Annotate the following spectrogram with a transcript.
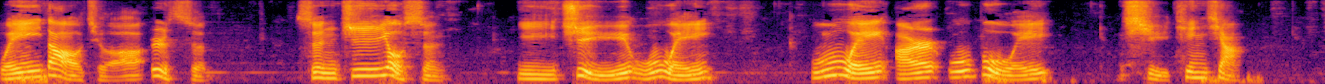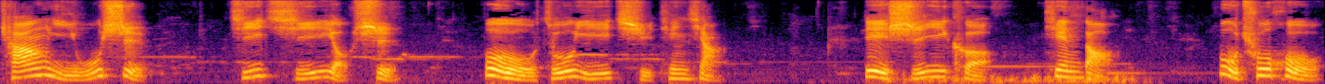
为道者日损，损之又损，以至于无为。无为而无不为，取天下常以无事，及其有事，不足以取天下。第十一课：天道。不出户，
